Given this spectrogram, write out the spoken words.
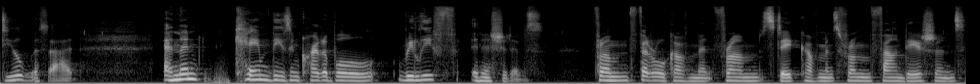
deal with that. And then came these incredible relief initiatives from federal government, from state governments, from foundations.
